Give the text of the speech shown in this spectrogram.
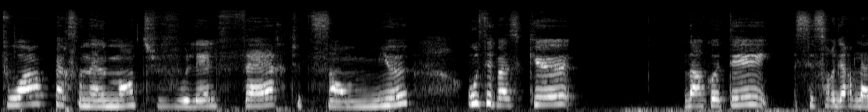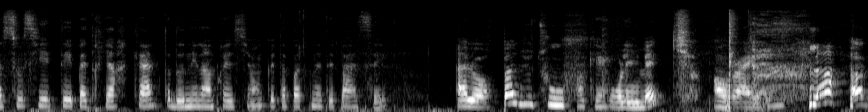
toi, personnellement, tu voulais le faire, tu te sens mieux, ou c'est parce que, d'un côté, c'est ce regard de la société patriarcale qui t'a donné l'impression que ta poitrine n'était pas assez? Alors, pas du tout pour les mecs. Alright. Là, Ok.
